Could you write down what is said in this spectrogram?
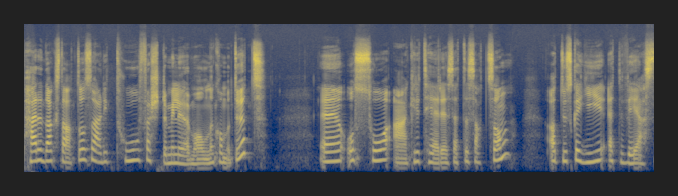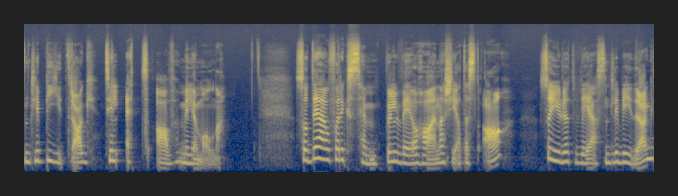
Per dags dato så er de to første miljømålene kommet ut. Eh, og så er kriteriesettet satt sånn at du skal gi et vesentlig bidrag til ett av miljømålene. Så det er jo f.eks. ved å ha energiattest A, så gir du et vesentlig bidrag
